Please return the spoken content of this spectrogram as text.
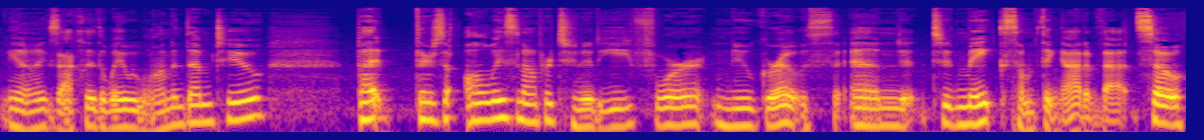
you know, exactly the way we wanted them to. But there's always an opportunity for new growth and to make something out of that. So,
